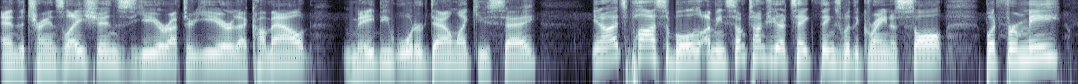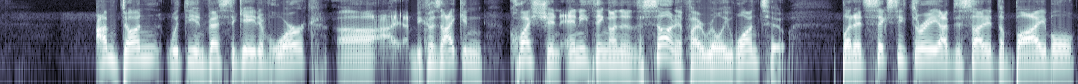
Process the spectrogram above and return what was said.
and the translations year after year that come out may be watered down, like you say. You know, it's possible. I mean, sometimes you got to take things with a grain of salt. But for me, I'm done with the investigative work uh, because I can question anything under the sun if I really want to. But at 63, I've decided the Bible.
